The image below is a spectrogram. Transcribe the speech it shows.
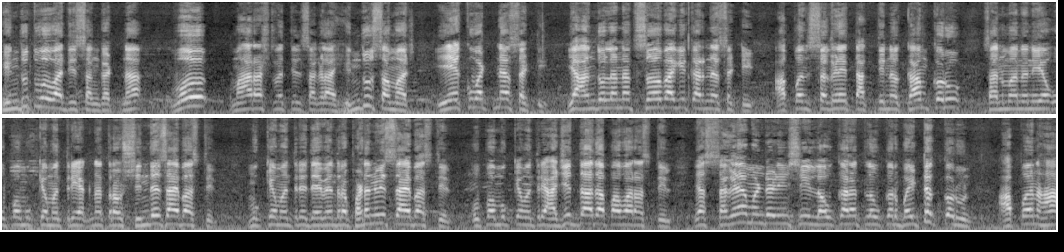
हिंदुत्ववादी संघटना व महाराष्ट्रातील सगळा हिंदू समाज एकवटण्यासाठी या आंदोलनात सहभागी करण्यासाठी आपण सगळे ताकदीनं काम करू. सन्माननीय उपमुख्यमंत्री एकनाथराव शिंदे साहेब असतील मुख्यमंत्री देवेंद्र फडणवीस साहेब असतील उपमुख्यमंत्री अजितदादा पवार असतील या सगळ्या मंडळींशी लवकरात लवकर बैठक करून आपण हा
